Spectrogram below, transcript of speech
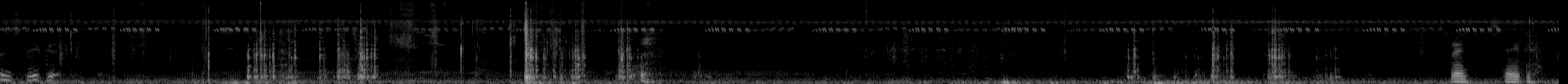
うんちくフレンステーキ。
